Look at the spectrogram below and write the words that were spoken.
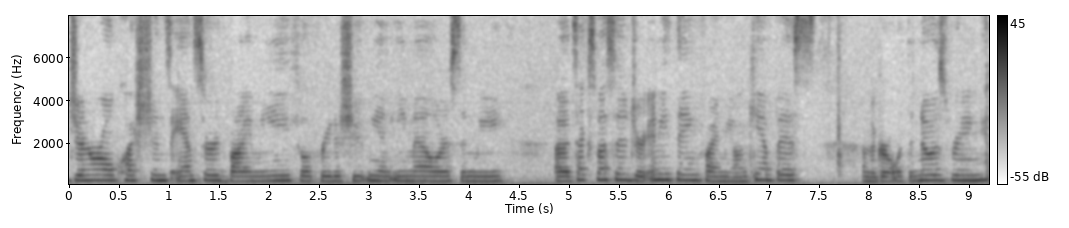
general questions answered by me, feel free to shoot me an email or send me a text message or anything. Find me on campus. I'm the girl with the nose ring.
